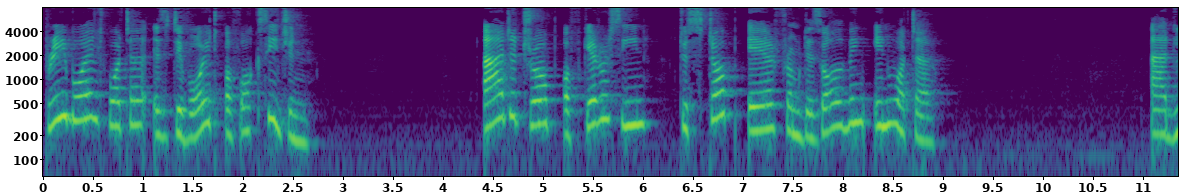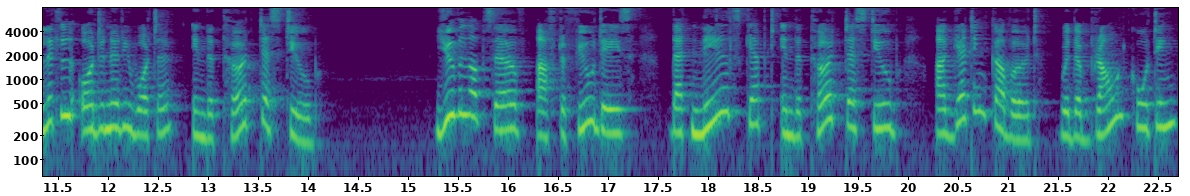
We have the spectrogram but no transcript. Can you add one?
Pre-boiled water is devoid of oxygen. Add a drop of kerosene to stop air from dissolving in water. Add little ordinary water in the third test tube. You will observe after few days that nails kept in the third test tube are getting covered with a brown coating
